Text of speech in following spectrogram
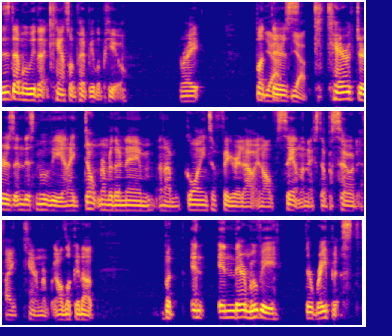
this is that movie that canceled Pepe Le Pew, right? But Yeah, there's yeah. characters in this movie, and I don't remember their name, and I'm going to figure it out, and I'll say it in the next episode if I can't remember. I'll look it up. But in in their movie, they're rapists,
